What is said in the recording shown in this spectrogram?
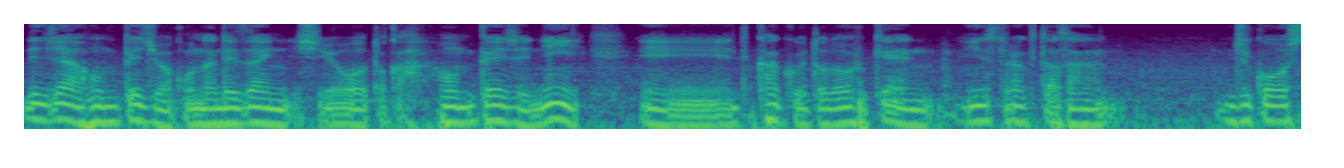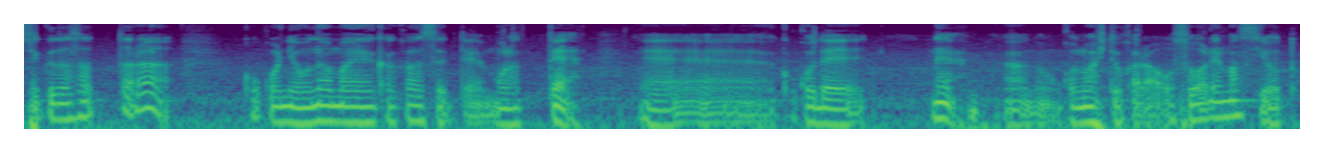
でじゃあホームページはこんなデザインにしようとかホームページに、えー、各都道府県インストラクターさん受講してくださったらここにお名前書かせてもらって、えー、ここでねあのこの人から教われますよと。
